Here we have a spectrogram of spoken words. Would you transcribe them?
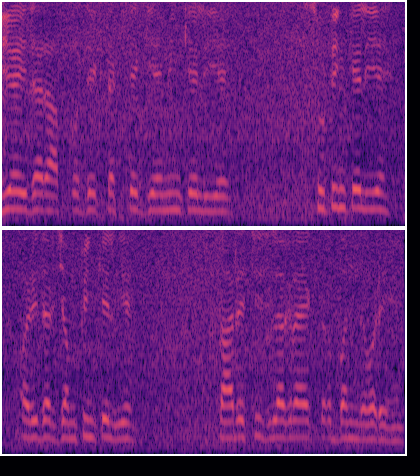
ये इधर आपको देख सकते गेमिंग के लिए शूटिंग के लिए, और इधर जंपिंग के लिए। सारे चीज़ लग रहा है, एक तरफ़ बंद बड़े हैं।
